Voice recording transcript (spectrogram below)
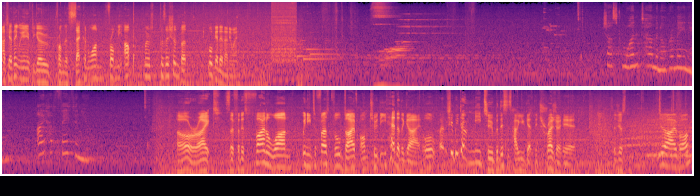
Actually, I think we only have to go from the second one from the upmost position, but we'll get it anyway. One terminal remaining. I have faith in you. Alright, so for this final one, we need to first of all dive onto the head of the guy. Or actually, we don't need to, but this is how you get the treasure here. So just dive on.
